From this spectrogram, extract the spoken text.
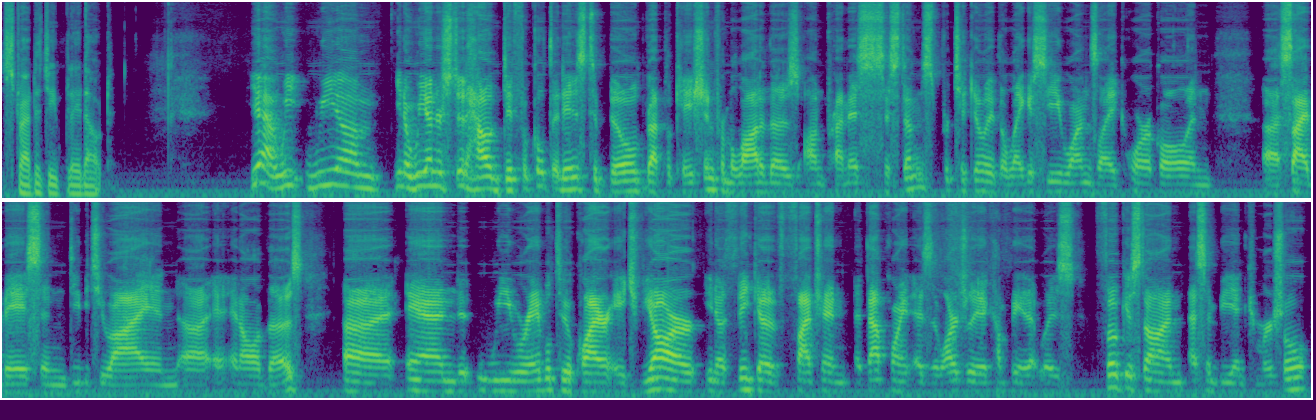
strategy played out? Yeah, we we um you know we understood how difficult it is to build replication from a lot of those on-premise systems, particularly the legacy ones like Oracle and uh, Sybase and DB2i and uh, and all of those. Uh, and we were able to acquire HVR. You know, think of Fivetran at that point as largely a company that was focused on SMB and commercial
